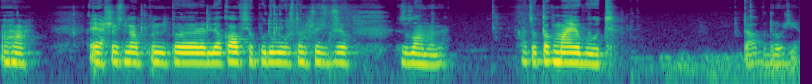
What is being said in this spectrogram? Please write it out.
ага. Я щось перелякався, подумав, що там щось вже зламане. А то так має бути. Так, друзі.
